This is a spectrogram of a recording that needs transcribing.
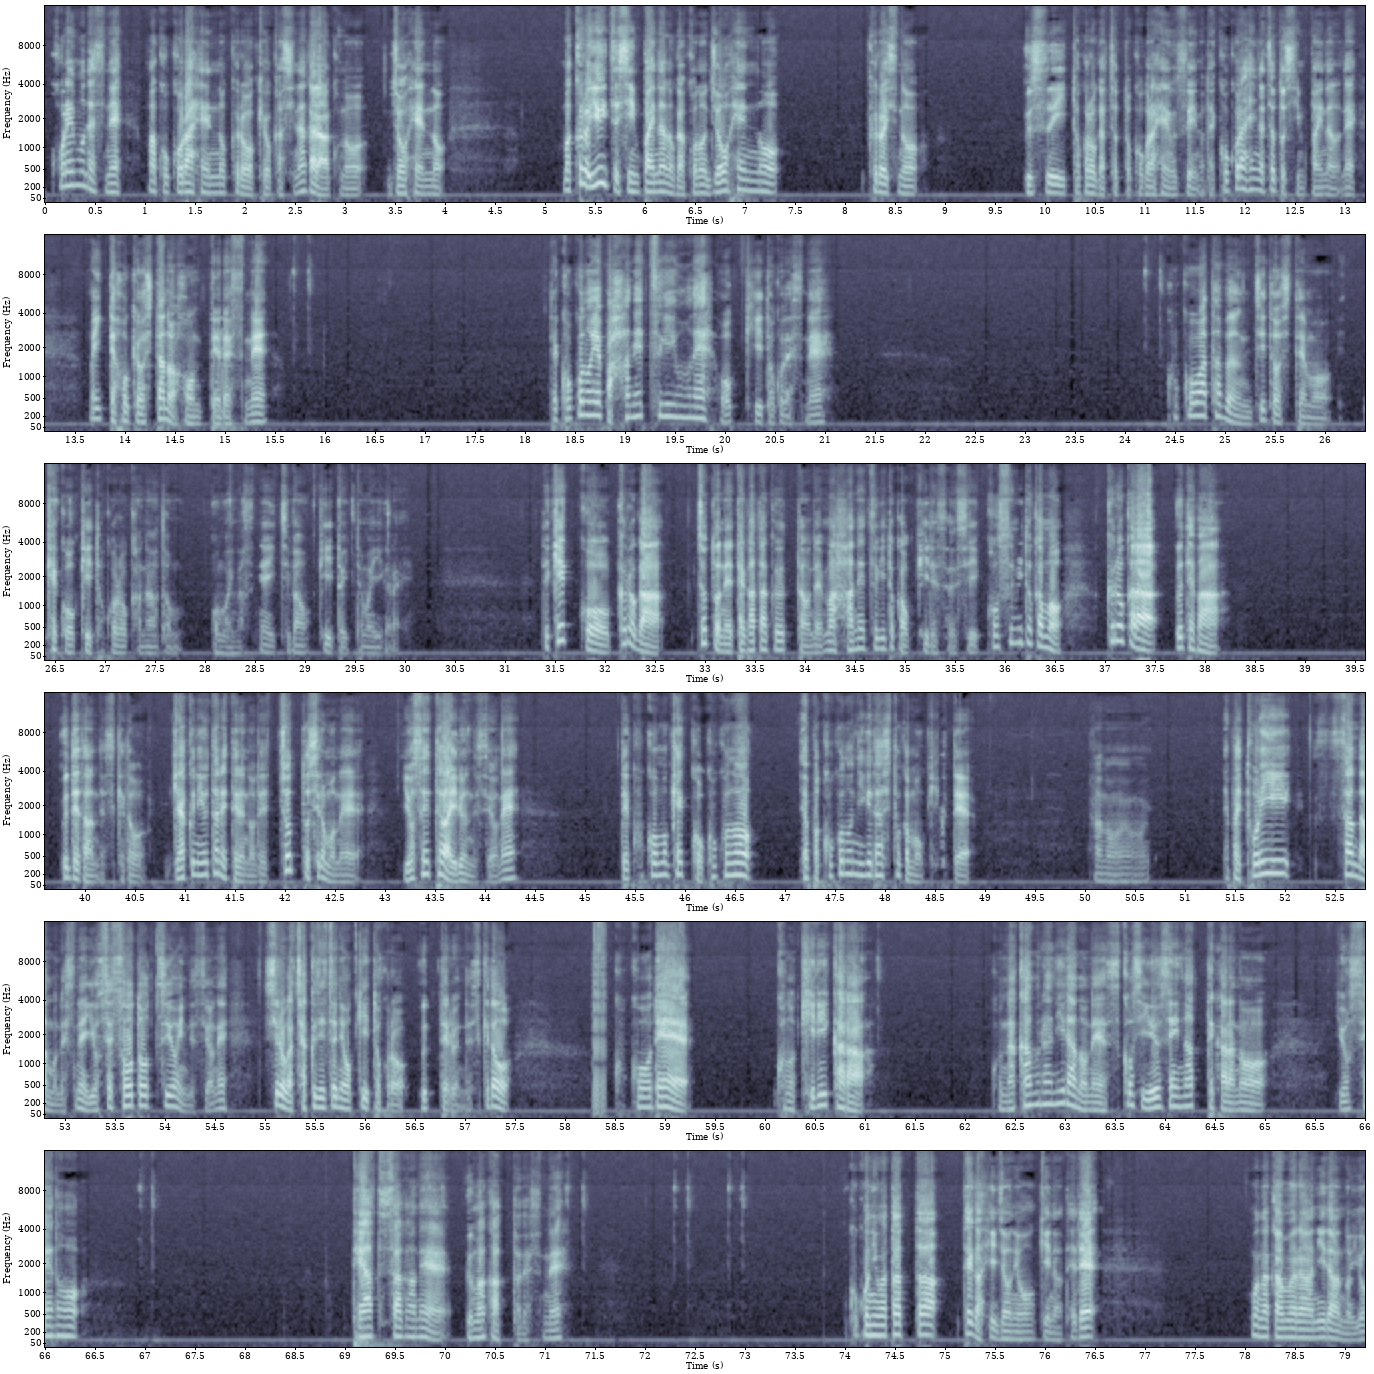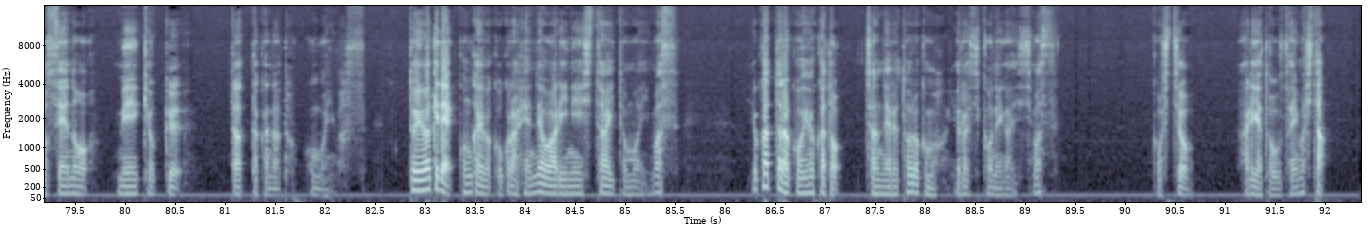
これもですね、まあここら辺の黒を強化しながら、この上辺の、まあ黒唯一心配なのが、この上辺の黒石の薄いところがちょっとここら辺薄いので、ここら辺がちょっと心配なので、まあ、一手補強したのは本手ですね。で、ここのやっぱ羽継ぎもね、大きいとこですね。ここは多分字としても結構大きいところかなと思いますね。一番大きいと言ってもいいぐらい。で、結構黒がちょっとね、手堅く打ったので、まあ羽継ぎとか大きいですし、コスミとかも黒から打てば打てたんですけど、逆に打たれてるので、ちょっと白もね、寄せてはいるんですよね。で、ここも結構、ここの、やっぱここの逃げ出しとかも大きくて、あの、やっぱり鳥三段もですね、寄せ相当強いんですよね。白が着実に大きいところを打ってるんですけど、ここで、この霧から、こう中村二段のね、少し優勢になってからの寄せの手厚さがね、うまかったですね。ここに渡った手が非常に大きな手で、もう中村二段の寄せの名曲だったかなと思います。というわけで、今回はここら辺で終わりにしたいと思います。よかったら高評価とチャンネル登録もよろしくお願いします。ご視聴ありがとうございました。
